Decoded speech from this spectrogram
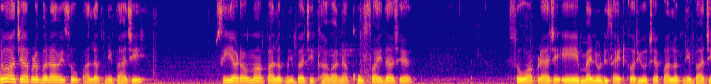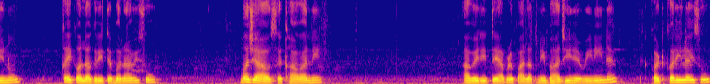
તો આજે આપણે બનાવીશું પાલકની ભાજી. શિયાળામાં પાલકની ભાજી ખાવાના ખૂબ ફાયદા છે. સો આપણે આજે એ મેન્યુ ડિસાઇડ કર્યું છે પાલકની ભાજીનું. કંઈક અલગ રીતે બનાવીશું. મજા આવશે ખાવાની. આવી રીતે આપણે પાલકની ભાજીને વીણીને કટ કરી લઈશું.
